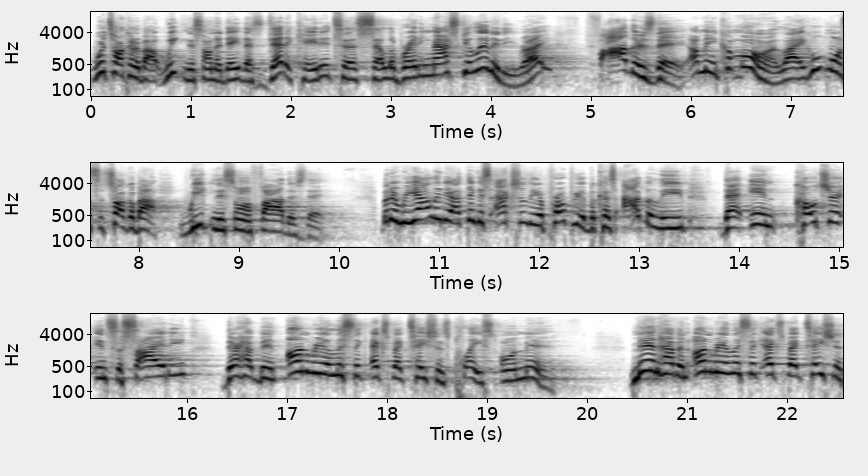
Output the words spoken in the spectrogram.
we're talking about weakness on a day that's dedicated to celebrating masculinity, right? Father's Day. I mean, come on. Like, who wants to talk about weakness on Father's Day? But in reality, I think it's actually appropriate because I believe that in culture, in society, there have been unrealistic expectations placed on men. Men have an unrealistic expectation,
